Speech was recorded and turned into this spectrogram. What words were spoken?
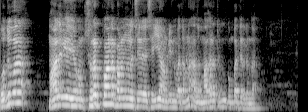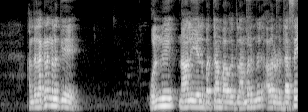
பொதுவாக மாளவிய யோகம் சிறப்பான பலன்களை செய்யும் அப்படின்னு பார்த்தோம்னா அது மகரத்துக்கும் கும்பத்திற்கும் தான். அந்த லக்கணங்களுக்கு ஒன்று நாலு ஏழு பத்தாம் பாவகத்தில் அமர்ந்து அவரோட தசை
